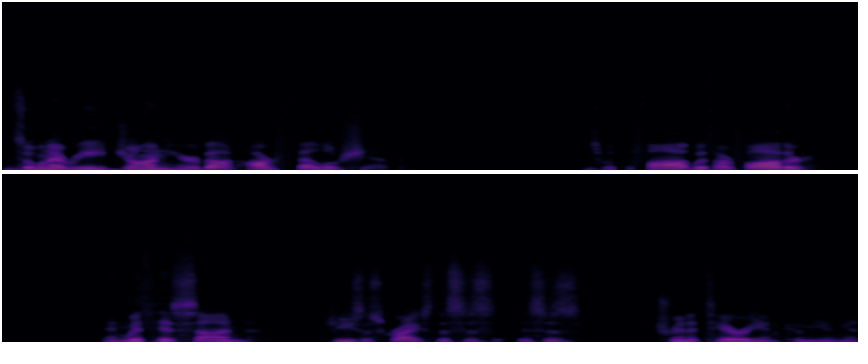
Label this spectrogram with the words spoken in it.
And so when I read John here about our fellowship is with the fa- with our Father and with his Son. Jesus Christ. This is, this is Trinitarian communion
